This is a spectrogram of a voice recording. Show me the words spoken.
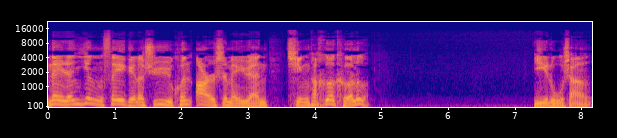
那人硬塞给了徐玉坤二十美元，请他喝可乐。一路上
